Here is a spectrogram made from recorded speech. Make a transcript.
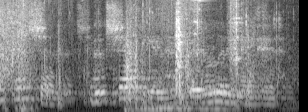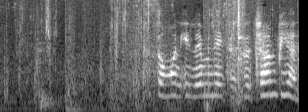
Attention. The champion Someone eliminated the champion.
